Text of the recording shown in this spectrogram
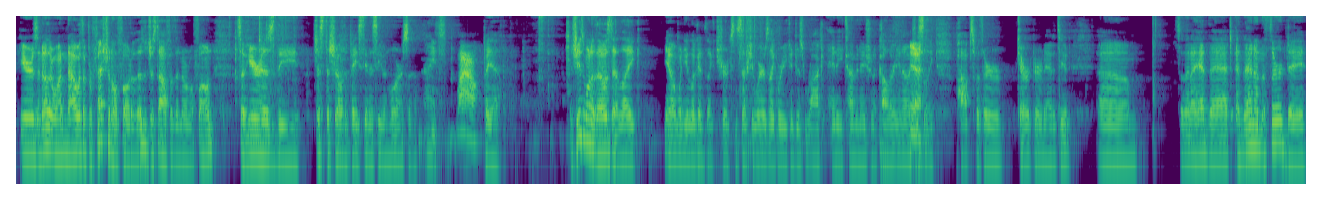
here's another one now with a professional photo. This is just off of the normal phone. So here is the just to show the pastiness even more. So, nice. Wow. but yeah, and she's one of those that like you know when you look at like shirts and stuff she wears like where you can just rock any combination of color. You know, it Yeah. just like pops with her character and attitude. Um, so then I had that, and then on the third day,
